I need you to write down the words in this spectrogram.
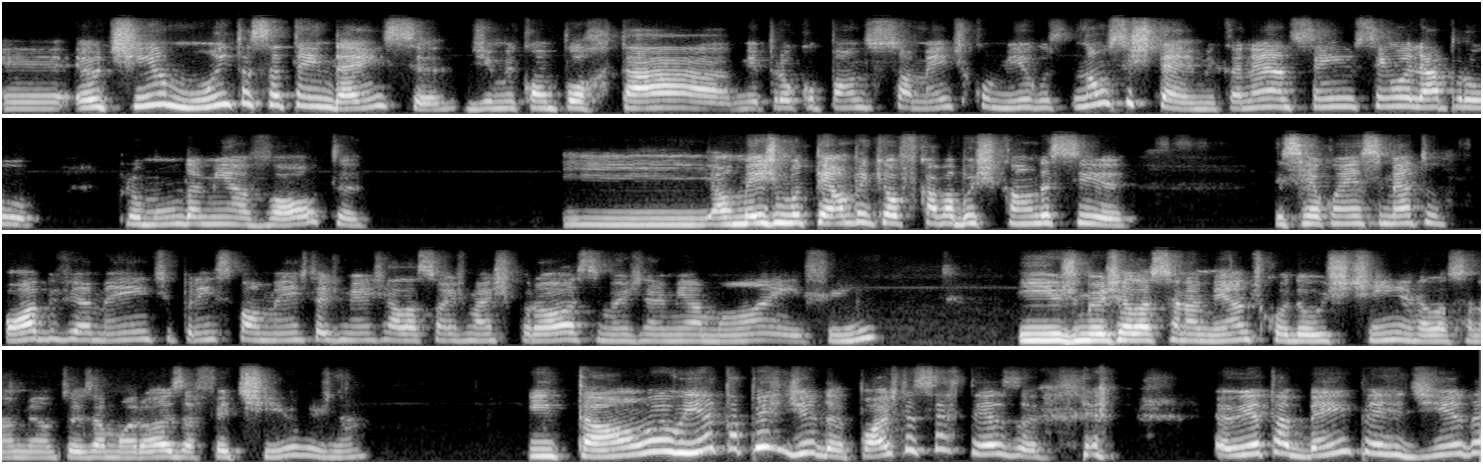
é, eu tinha muito essa tendência de me comportar me preocupando somente comigo, não sistêmica, né? Sem, sem olhar para o mundo à minha volta. E ao mesmo tempo em que eu ficava buscando esse, esse reconhecimento, obviamente, principalmente das minhas relações mais próximas, né? Minha mãe, enfim. E os meus relacionamentos, quando eu os tinha, relacionamentos amorosos, afetivos, né? Então eu ia estar tá perdida, pode ter certeza. eu ia estar tá bem perdida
